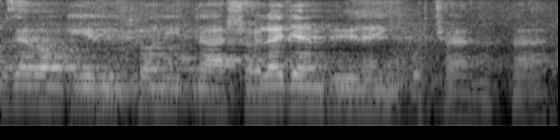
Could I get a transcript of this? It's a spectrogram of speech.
Az evangélium tanítása legyen bűneink bocsánatára.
